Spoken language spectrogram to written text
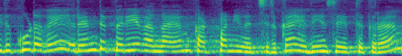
இது கூடவே ரெண்டு பெரிய வெங்காயம் கட் பண்ணி வச்சுருக்கேன். இதையும் சேர்த்துக்கிறேன்.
